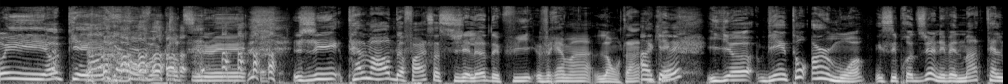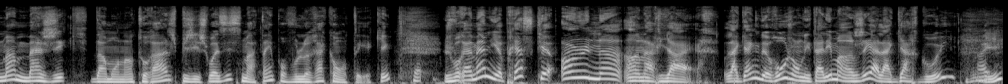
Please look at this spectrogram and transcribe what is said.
Oui, OK. On va continuer. J'ai tellement hâte de faire ce sujet-là depuis vraiment longtemps. OK. Il y a bientôt un mois, il s'est produit un événement tellement magique dans mon entourage, puis j'ai choisi ce matin pour vous le raconter. OK? Je vous ramène il y a presque un an en arrière. La gang de Rouge, on est allé manger à la Gargouille. Oui.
